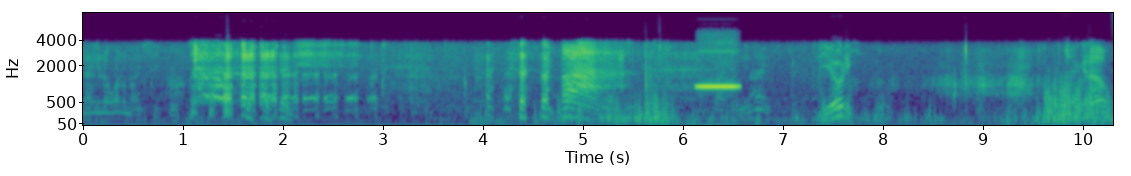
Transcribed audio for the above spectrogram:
Now you know one of my secrets. Ah. nice. Beauty. Check it out.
